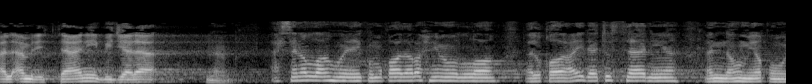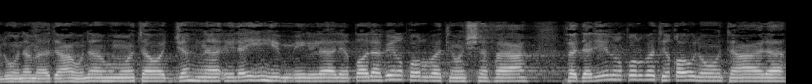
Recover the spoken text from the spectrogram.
الأمر الثاني بجلاء. نعم. أحسن الله إليكم. قال رحمه الله القاعدة الثانية أنهم يقولون ما دعوناهم وتوجهنا إليهم إلا لطلب القربة والشفاعة. فدليل القربة قوله تعالى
